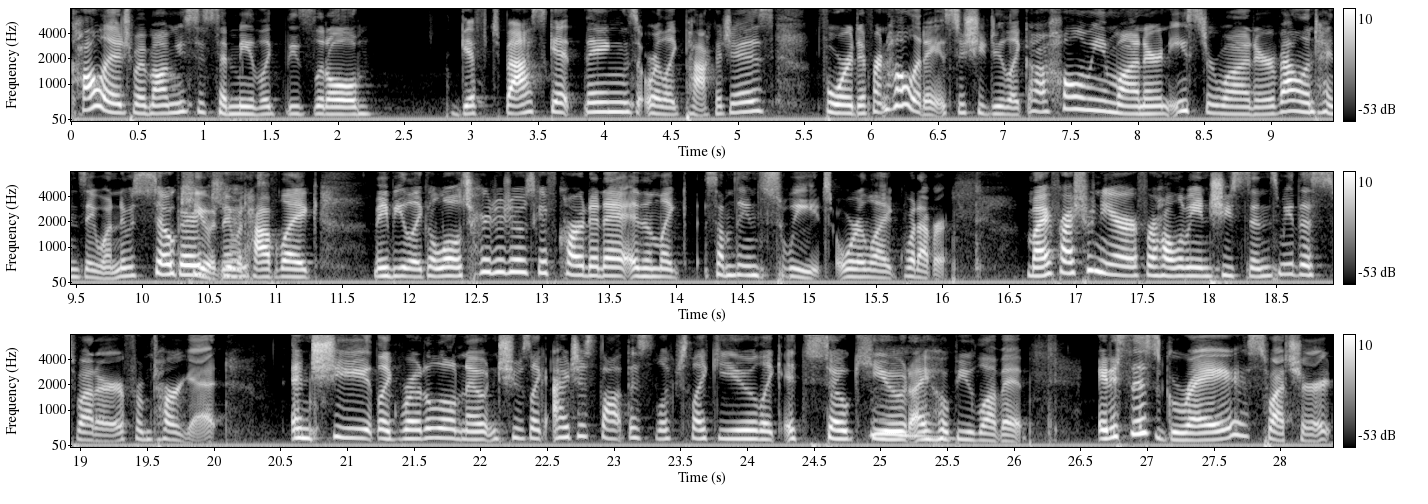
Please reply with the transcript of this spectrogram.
college, my mom used to send me like these little gift basket things or like packages for different holidays. So she'd do like a Halloween one or an Easter one or a Valentine's Day one. It was so Very cute. And it would have like maybe like a little Trader Joe's gift card in it and then like something sweet or like whatever. My freshman year for Halloween, she sends me this sweater from Target and she like wrote a little note and she was like, I just thought this looked like you. Like it's so cute. I mm. hope you love it. It is this gray sweatshirt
